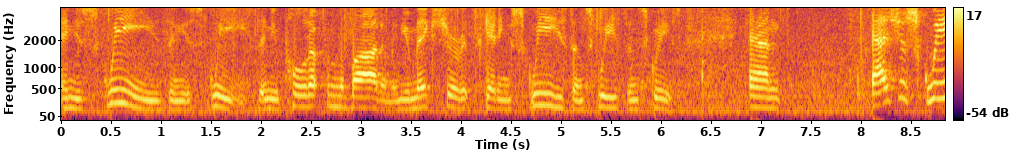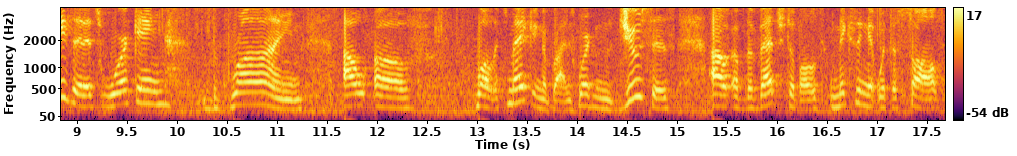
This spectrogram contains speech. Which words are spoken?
and you squeeze and you squeeze and you pull it up from the bottom and you make sure it's getting squeezed and squeezed and squeezed. And as you squeeze it, it's working the brine out of, well, it's making a brine. It's working the juices out of the vegetables, mixing it with the salt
